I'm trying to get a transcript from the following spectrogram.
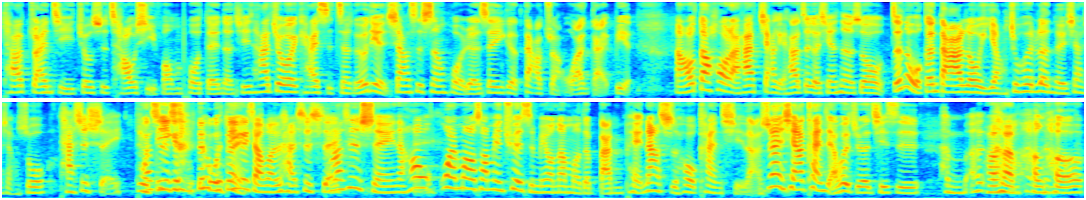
他专辑就是抄袭风波等等，其实他就会开始整个有点像是生活人生一个大转弯改变。然后到后来她嫁给她这个先生的时候，真的我跟大家都一样，就会愣了一下，想说他是谁？我第一个对我第一对个想法是他是谁？他是谁？然后外貌上面确实没有那么的般配，那时候看起来，虽然现在看起来会觉得其实很很很很很合，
